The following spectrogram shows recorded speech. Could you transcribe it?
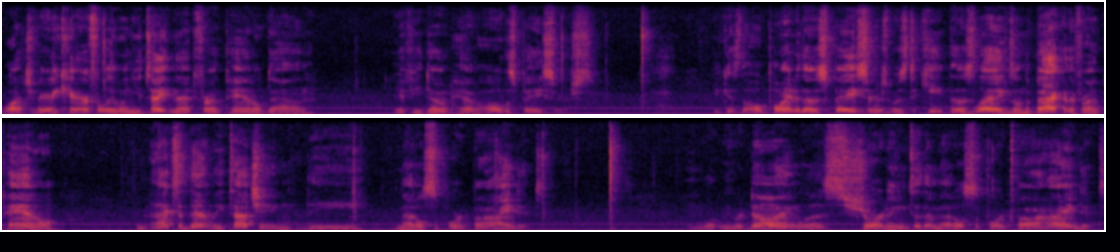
watch very carefully when you tighten that front panel down if you don't have all the spacers. Because the whole point of those spacers was to keep those legs on the back of the front panel from accidentally touching the metal support behind it. And what we were doing was shorting to the metal support behind it.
